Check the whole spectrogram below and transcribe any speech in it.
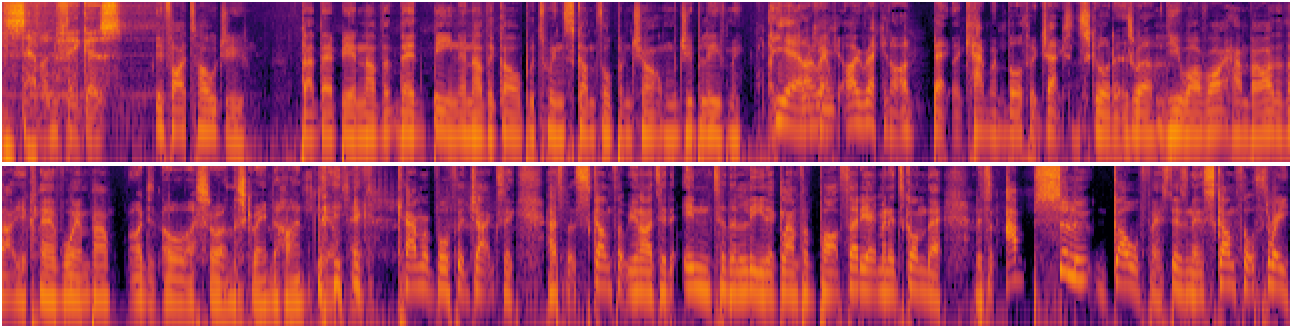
seven figures. If I told you that there'd be another, there'd been another goal between Scunthorpe and Charlton, would you believe me? Yeah, and I reckon, I reckon I'd bet that Cameron Borthwick Jackson scored it as well. You are right, Hambo. Either that or you're clairvoyant, pal. I did, oh, I saw it on the screen behind Dale's head. Cameron Borthwick Jackson has put Scunthorpe United into the lead at Glanford Park. 38 minutes gone there. And it's an absolute goal fest, isn't it? Scunthorpe 3,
